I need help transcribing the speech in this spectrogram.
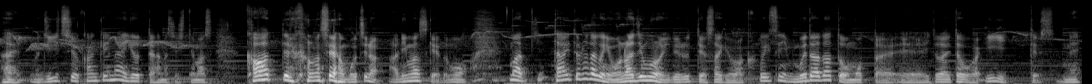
はい、事実上関係ないよって話してます。変わってる可能性はもちろんありますけれども、まあ、タイトルタグに同じものを入れるっていう作業は確実に無駄だと思って、えー、いただいた方がいいですね。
